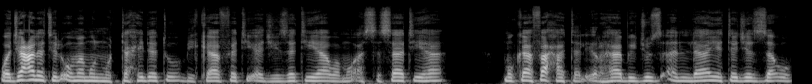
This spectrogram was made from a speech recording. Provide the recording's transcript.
وجعلت الأمم المتحدة بكافة أجهزتها ومؤسساتها مكافحة الإرهاب جزءا لا يتجزأ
